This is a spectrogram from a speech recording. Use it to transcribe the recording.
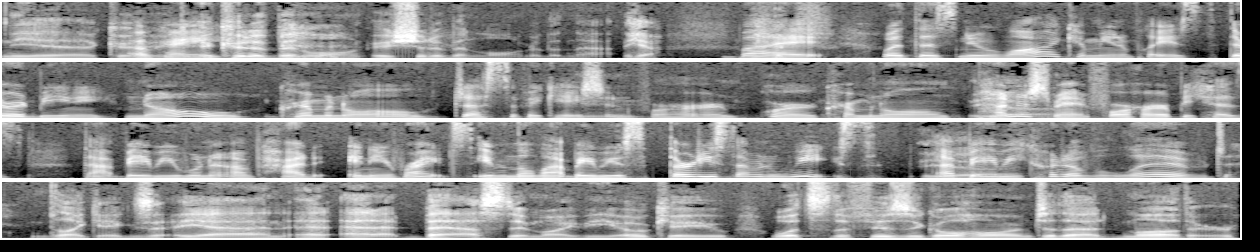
Yeah, it could, Okay. it, could have been long. It should have been longer than that. Yeah. But with this new law coming in place, there would be no criminal justification mm. for her or criminal Yeah. punishment for her because that baby wouldn't have had any rights, even though that baby is 37 weeks. Yeah. That baby could have lived. Like, exa- yeah, and at, at best, it might be okay. What's the physical harm to that mother?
